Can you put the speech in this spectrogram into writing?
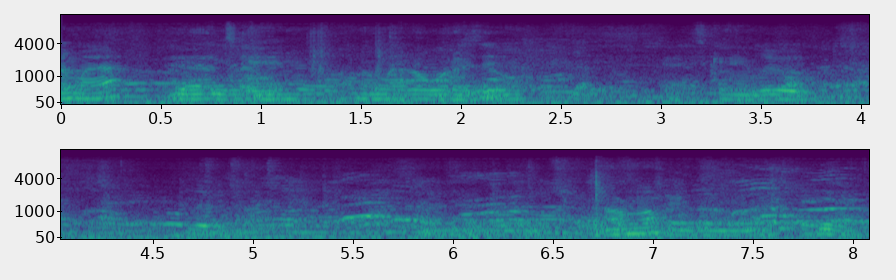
am I at? Yeah, it's game. No matter what I do. It's game. Normal? Yeah.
